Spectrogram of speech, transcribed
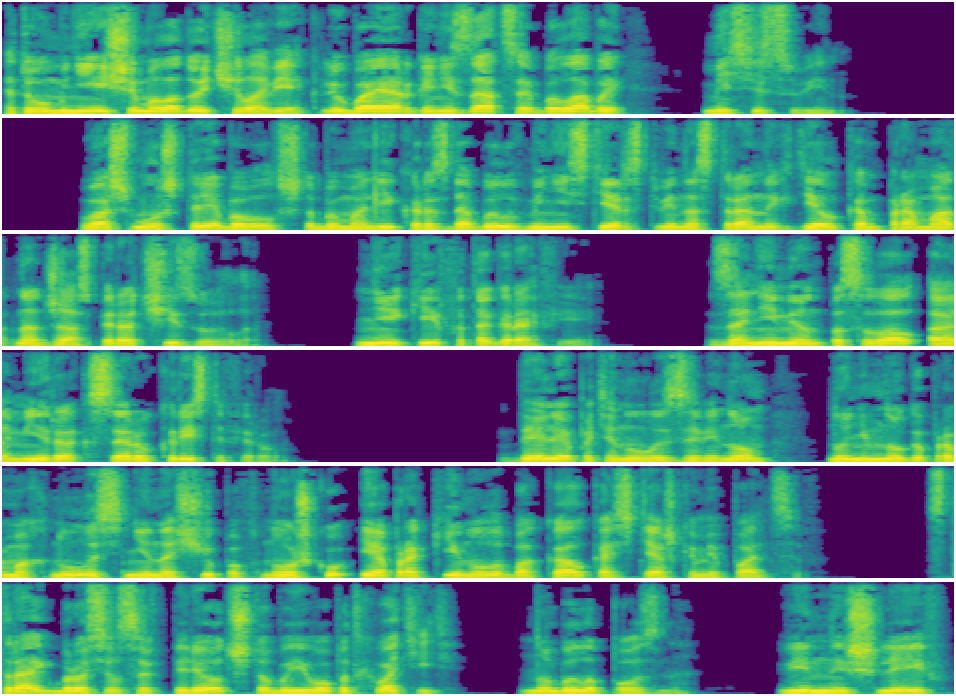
Это умнейший молодой человек, любая организация была бы миссис Вин. Ваш муж требовал, чтобы Малик раздобыл в Министерстве иностранных дел компромат на Джаспера Чизуэлла. Некие фотографии. За ними он посылал Амира к сэру Кристоферу. Делия потянулась за вином, но немного промахнулась, не нащупав ножку и опрокинула бокал костяшками пальцев. Страйк бросился вперед, чтобы его подхватить, но было поздно. Винный шлейф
